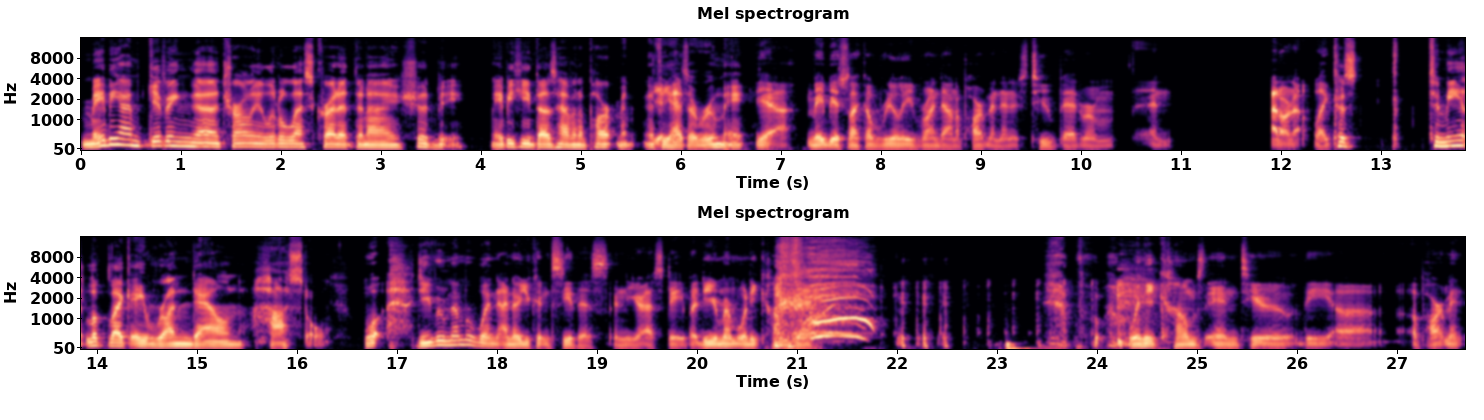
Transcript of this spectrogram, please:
maybe I'm giving uh, Charlie a little less credit than I should be. Maybe he does have an apartment if he has a roommate. yeah, maybe it's like a really rundown apartment and it's two bedroom, and I don't know, like Because to me, it looked like a rundown hostel. Well, do you remember when I know you couldn't see this in your SD, but do you remember when he comes in? when he comes into the uh, apartment,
